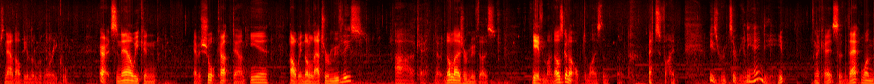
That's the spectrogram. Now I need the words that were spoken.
So now they'll be a little bit more equal. Alright, so now we can have a shortcut down here. Oh, we're not allowed to remove these? Ah, okay. No, not allowed to remove those. Never mind, I was going to optimize them, but that's fine. These roots are really handy. Yep, Okay, so that one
